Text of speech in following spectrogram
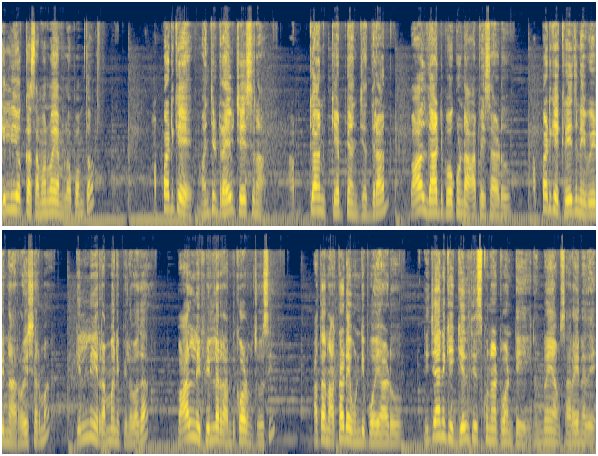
గిల్ యొక్క సమన్వయం లోపంతో అప్పటికే మంచి డ్రైవ్ చేసిన అఫ్ఘాన్ కెప్టెన్ జద్రాన్ బాల్ దాటిపోకుండా ఆపేశాడు. అప్పటికే క్రీజ్ని వీడిన రోహిత్ శర్మ గిల్ని రమ్మని పిలవగా బాల్ని ఫీల్డర్ అందుకోవడం చూసి అతను అక్కడే ఉండిపోయాడు. నిజానికి గిల్ తీసుకున్నటువంటి నిర్ణయం సరైనదే.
